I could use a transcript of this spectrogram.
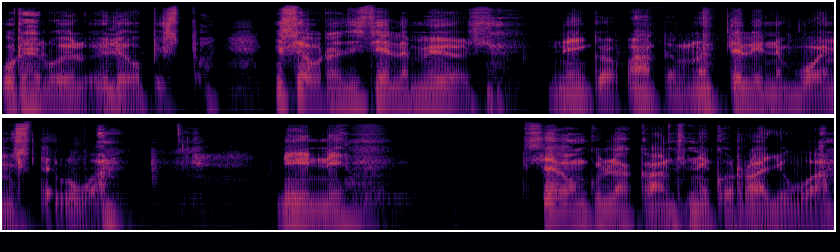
urheiluyliopisto, niin seurasin siellä myös, niin kuin ajatellaan, telinevoimistelua. Niin, niin se on kyllä kans niin rajua.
